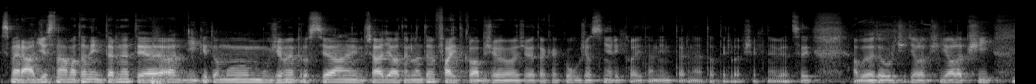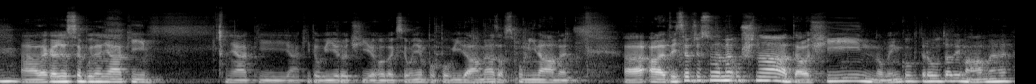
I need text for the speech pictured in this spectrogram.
jsme rádi, že s náma ten internet je a díky tomu můžeme prostě, já nevím, třeba dělat tenhle ten Fight Club, že, jo, že je tak jako úžasně rychlej ten internet a tyhle všechny věci a bude to určitě lepší a lepší. A takže se bude nějaký nějaký, nějaký to výročí jeho, tak si o něm popovídáme a zavzpomínáme. Ale teď se přesuneme už na další novinku, kterou tady máme.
